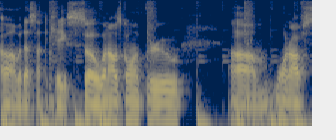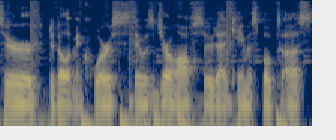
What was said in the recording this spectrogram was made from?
uh, but that's not the case. So when I was going through um, warrant officer development course, there was a general officer that came and spoke to us.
